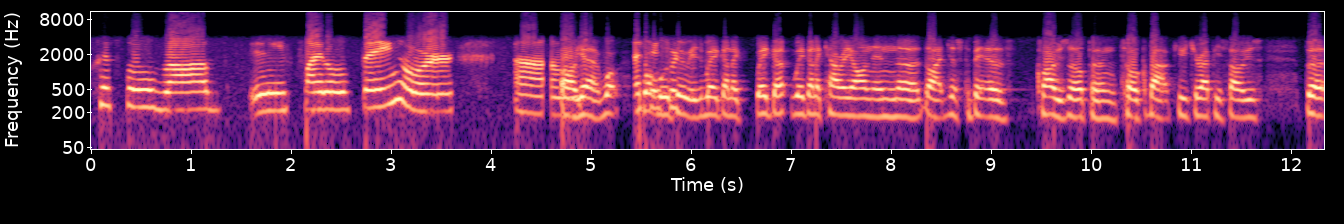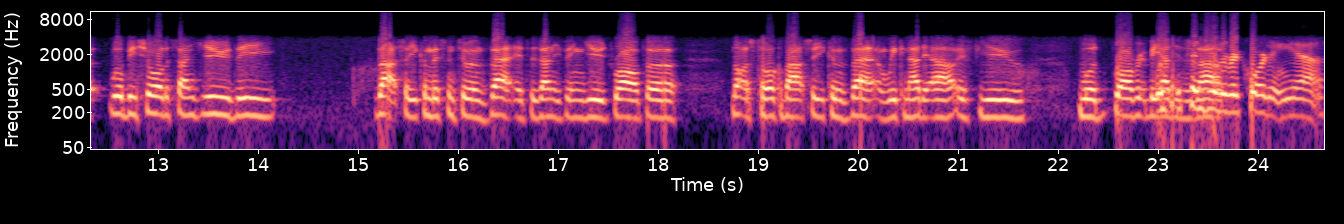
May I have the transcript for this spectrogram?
Crystal, Rob. Any final thing, or? Um, oh yeah, what what we'll do is we're gonna we're go, we're gonna carry on in uh, like just a bit of close up and talk about future episodes, but we'll be sure to send you the that so you can listen to and vet if there's anything you'd rather not us talk about, so you can vet and we can edit out if you would rather it be we can edited send you the recording. Yeah.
